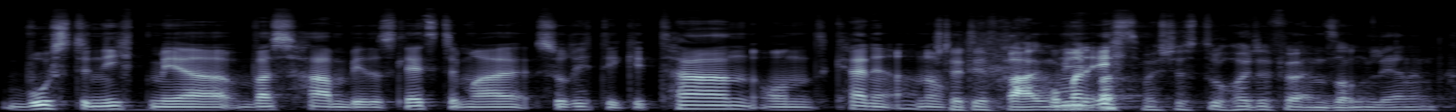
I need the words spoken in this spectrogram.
wusste nicht mehr, was haben wir das letzte Mal so richtig getan und keine Ahnung. Stellt dir Fragen, wie, was möchtest du heute für einen Song lernen?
